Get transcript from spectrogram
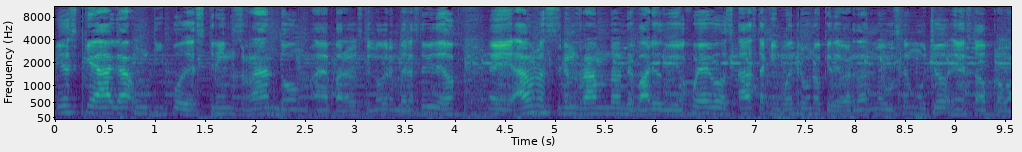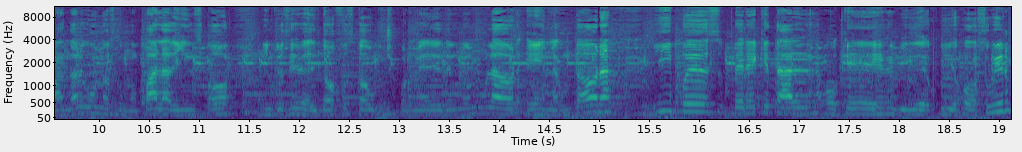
es que haga un tipo de streams random eh, para los que logren ver este video. Haga unos streams random de varios videojuegos hasta que encuentre uno que de verdad me guste mucho. He estado probando algunos como Paladins o inclusive el Dofus Coach por medio de un emulador en la computadora. Y pues veré qué tal o qué videojuego subir.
